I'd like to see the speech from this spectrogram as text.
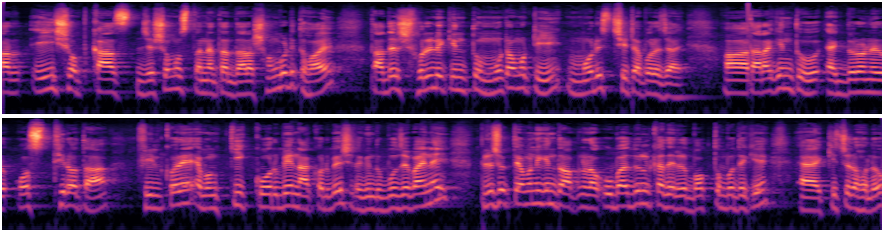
আর এই সব কাজ যে সমস্ত নেতার দ্বারা সংগঠিত হয়, তাদের শরীরে কিন্তু মোটামুটি মরিচ ছিটা পড়ে যায়। তারা কিন্তু এক ধরনের অস্থিরতা ফিল করে এবং কি করবে না করবে সেটা কিন্তু বুঝে পায় নাই। প্রেষক তেমনই কিন্তু আপনারা উবায়দুল কাদের বক্তব্য থেকে কিছুটা হলেও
